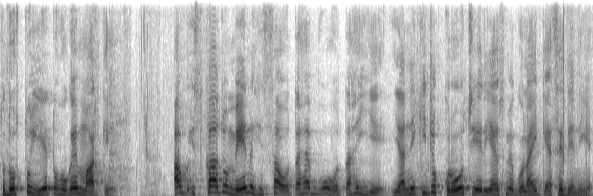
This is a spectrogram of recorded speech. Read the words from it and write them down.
तो दोस्तों, ये तो हो गए मार्किंग। अब इसका जो मेन हिस्सा होता है, वो होता है ये। यानी कि जो क्रोच एरिया है, उसमें गोलाई कैसे देनी है?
